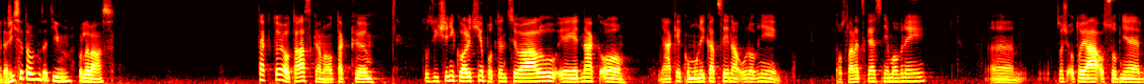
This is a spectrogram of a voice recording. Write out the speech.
Daří se to zatím podle vás? Tak to je otázka. No. Tak to zvýšení koaličního potenciálu je jednak o nějaké komunikaci na úrovni poslanecké sněmovny, což o to já osobně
